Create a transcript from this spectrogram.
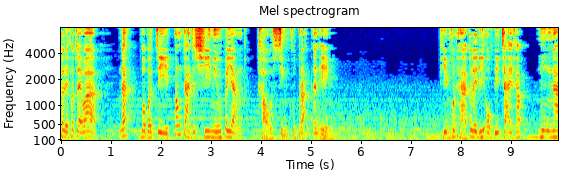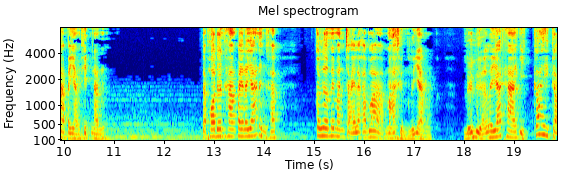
ก็เลยเข้าใจว่า นัดบบจีต้องการจะชี้นิ้วไปยังเขาสิงคุตระนั่นเอง ทีมค้นหาก็เลยดีอกดีใจครับ มุ่งหน้าไปยังทิศนั้น แต่พอเดินทางไประยะหนึ่งครับ ก็เริ่มไม่มั่นใจแล้วครับว่ามาถึงหรือยัง หรือเหลือระยะทางอีกใกล้ไกล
